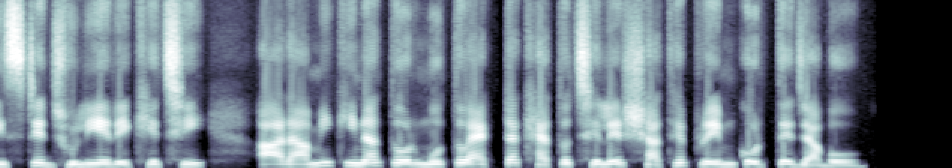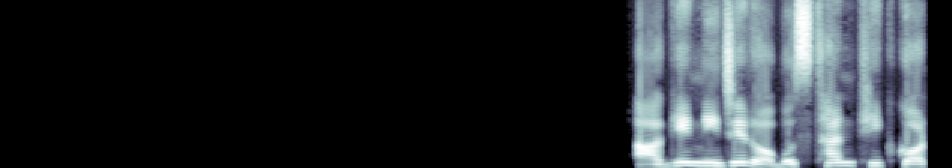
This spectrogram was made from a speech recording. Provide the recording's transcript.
লিস্টে ঝুলিয়ে রেখেছি, আর আমি কিনা তোর মতো একটা খ্যাত ছেলের সাথে প্রেম করতে যাব। আগে নিজের অবস্থান ঠিক কর,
